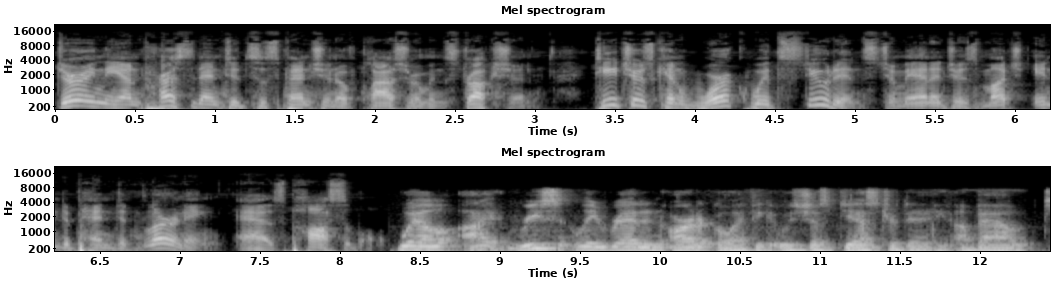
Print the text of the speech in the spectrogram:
During the unprecedented suspension of classroom instruction, teachers can work with students to manage as much independent learning as possible. Well, I recently read an article, I think it was just yesterday, about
